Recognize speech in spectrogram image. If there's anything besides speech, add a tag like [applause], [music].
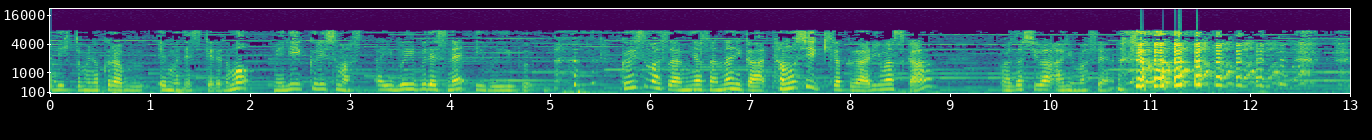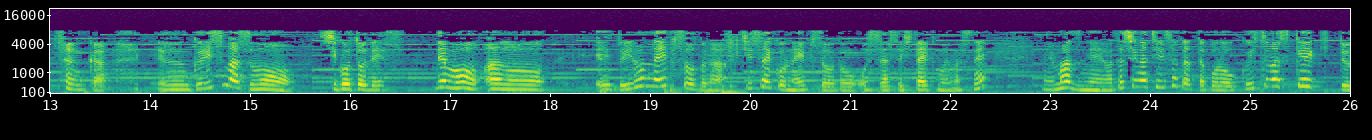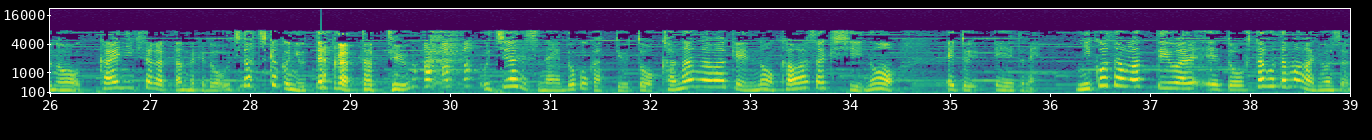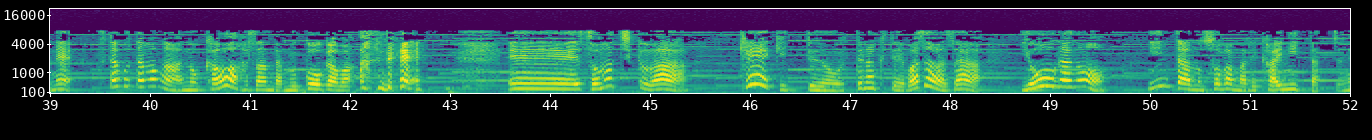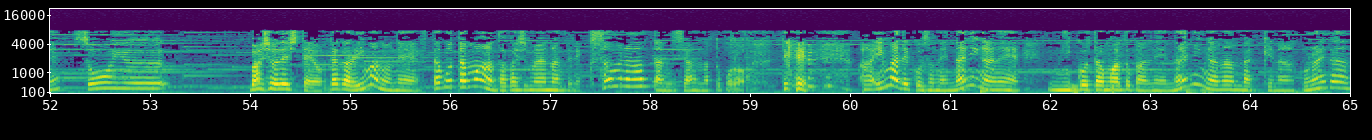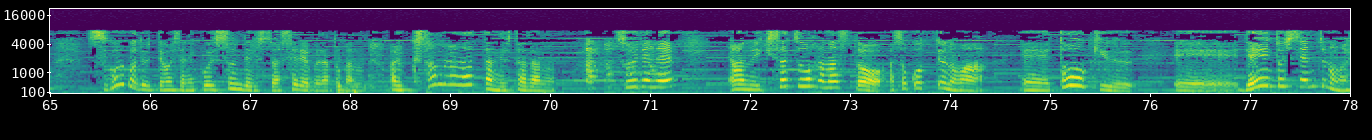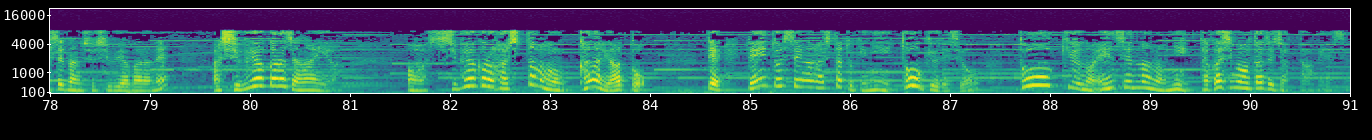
ーディ瞳のクラブ M ですけれども、メリークリスマス、あ、イブイブですね、イブイブ。[laughs] クリスマスは皆さん何か楽しい企画がありますか？私はありません。[laughs] なんか、うん、クリスマスも仕事です。でも、あの、えっ、ー、と、いろんなエピソードが、小さい頃のエピソードをお知らせしたいと思いますね。えー、まずね、私が小さかった頃、クリスマスケーキっていうのを買いに行きたかったんだけど、うちの近くに売ってなかったっていう。[laughs] うちはですね、どこかっていうと、神奈川県の川崎市の、えっ、ー、と、えっ、ー、とね、ニコ玉って言われ、えっ、と、双子玉がありますよね。双子玉川の川を挟んだ向こう側 [laughs] で、えー、その地区は、ケーキっていうのを売ってなくて、わざわざ洋画のインターのそばまで買いに行ったってね、そういう場所でしたよ。だから今のね、双子玉川の高島屋なんてね、草むらだったんですよ、あんなところ。で、あ今でこそね、何がね、ニコ玉とかね、何がなんだっけな、この間、すごいこと言ってましたね、こういう住んでる人はセレブだとか、あれ草むらだったんです、ただの。それでね、あの、いきさつを話すと、あそこっていうのは、えー、東急、えー、田園都市線っていうのが走ってたんですよ、渋谷からね。あ、渋谷からじゃないや。あ、渋谷から走ったのもかなり後。で、田園都市線が走った時に、東急ですよ。東急の沿線なのに、高島を建てちゃったわけですよ。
